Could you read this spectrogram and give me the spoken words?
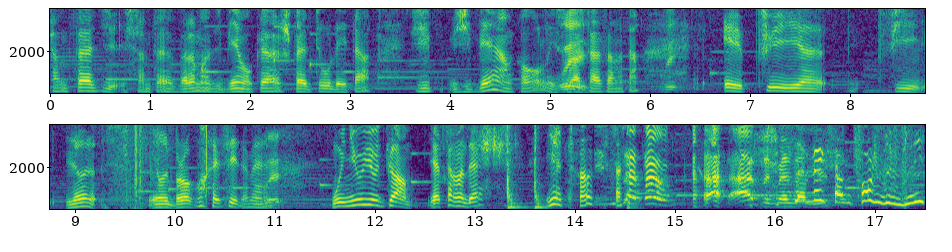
ça me fait du, ça me fait vraiment du bien au cœur. Je fais le tour des tables. J'y viens encore les Oui. soirs de temps en temps. Oui, Et puis, euh, puis là, ils ont le bras coincé de même. oui. We knew you'd come. Ils attendaient. Ils attendaient. Ils vous attendent. c'est Ça merveilleux. que ça me force de venir.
